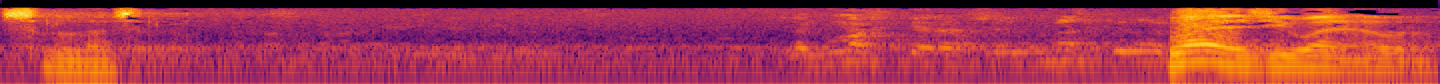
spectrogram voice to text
صلی الله علیه وسلم وای جی وای اورم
